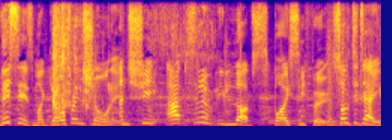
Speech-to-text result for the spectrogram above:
This is my girlfriend Shawnee, and she absolutely loves spicy food. So today,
